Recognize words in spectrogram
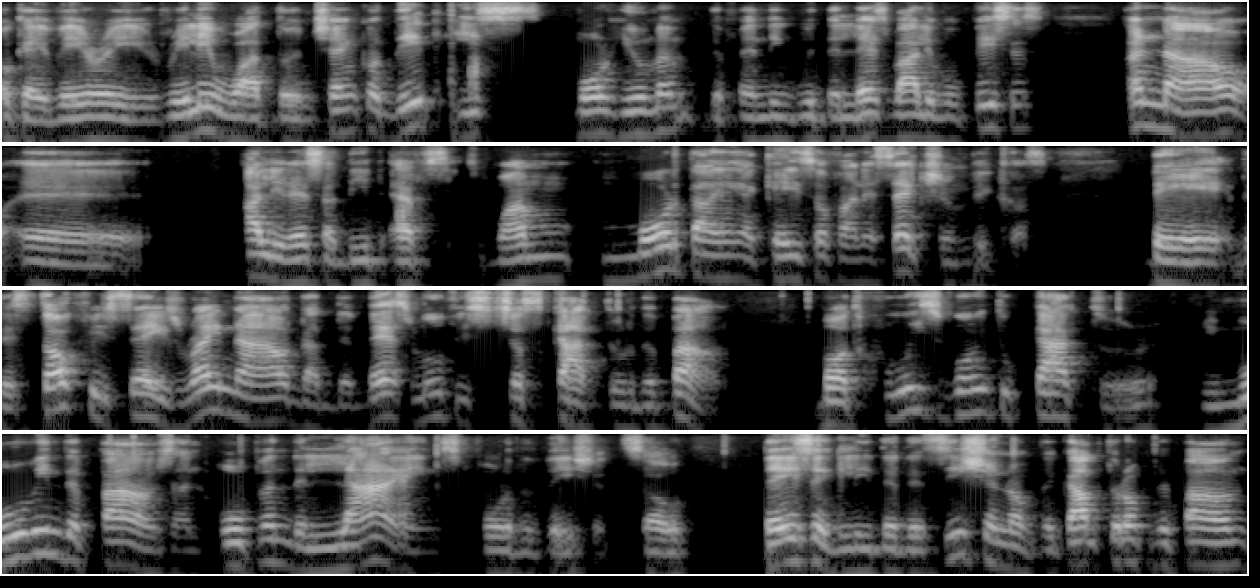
okay, very really what Donchenko did is more human, defending with the less valuable pieces. And now uh, Alireza did F6. One more time a case of an exception because the, the stockfish says right now that the best move is just capture the pawn. But who is going to capture removing the pawns and open the lines for the bishop? So basically the decision of the capture of the pawn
